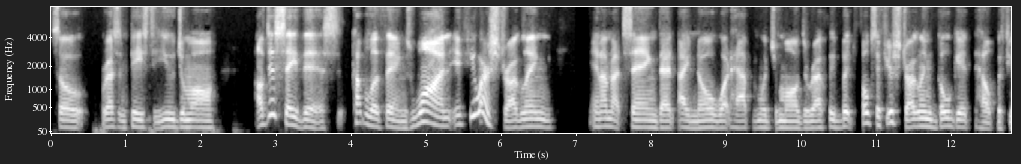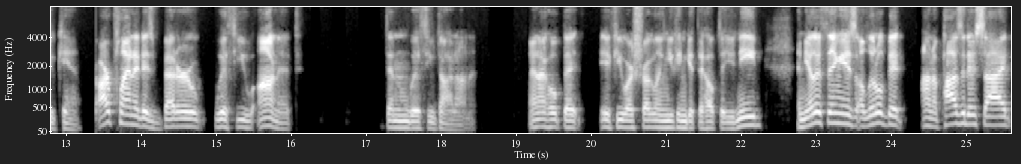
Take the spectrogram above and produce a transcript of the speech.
So rest in peace to you, Jamal. I'll just say this: a couple of things. One, if you are struggling, and I'm not saying that I know what happened with Jamal directly, but folks, if you're struggling, go get help if you can. Our planet is better with you on it than with you not on it. And I hope that if you are struggling, you can get the help that you need. And the other thing is a little bit on a positive side.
